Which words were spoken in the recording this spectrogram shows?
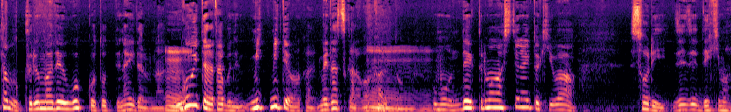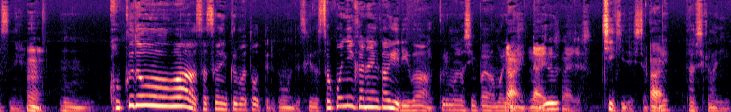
多分車で動くことってないだろうな、うん。動いたら多分ねみ見てわかる。目立つからわかると思うんで、車が走ってない時はソリ全然できますね、うん。うん、国道はさすがに車通ってると思うんですけどそこに行かない限りは車の心配はあまりなはいいってないいう地域でしたかね、はい。確かに。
